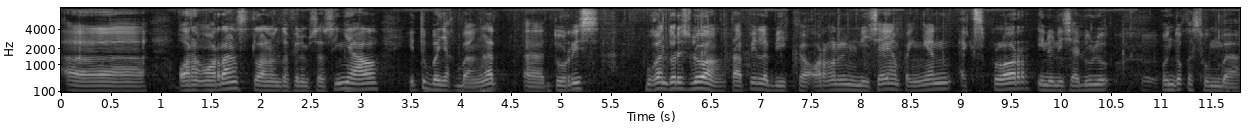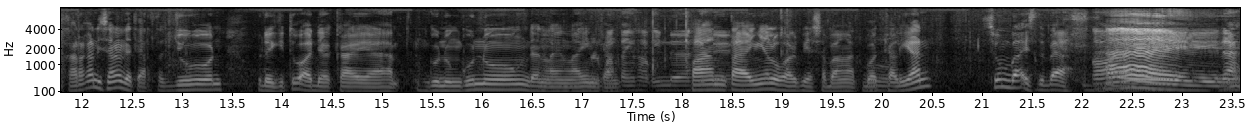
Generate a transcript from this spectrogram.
eh, orang-orang setelah nonton film Susah Sinyal itu banyak banget eh, turis, bukan turis doang, tapi lebih ke orang-orang Indonesia yang pengen explore Indonesia dulu untuk ke Sumba, karena kan di sana ada air terjun, udah gitu ada kayak gunung-gunung dan lain-lain kan. Pantai yang sangat indah. Pantainya luar biasa banget buat kalian. Sumba is the best. Hai. Nah,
